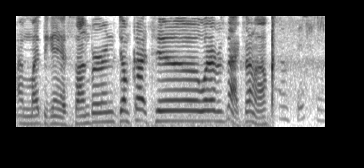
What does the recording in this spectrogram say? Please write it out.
I might be getting a sunburn. Jump cut to whatever's next. I don't know. I'm fishing.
